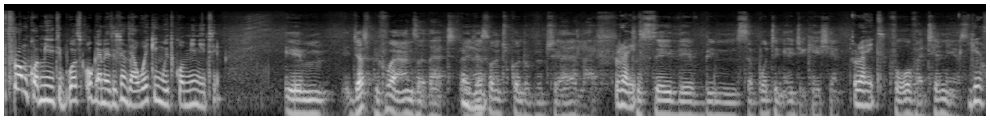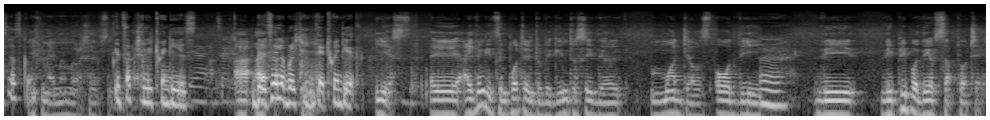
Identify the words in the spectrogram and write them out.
from community, because organizations are working with community? Um, just before I answer that, I just want to contribute to Higher Life. Mm-hmm. Right. To say they've been supporting education Right. for over 10 years. Yes, that's good. If my memory serves me It's right. actually 20 years. Uh, They're I- celebrating their 20th. Yes, uh, I think it's important to begin to see the models or the Mm. the the people they have supported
